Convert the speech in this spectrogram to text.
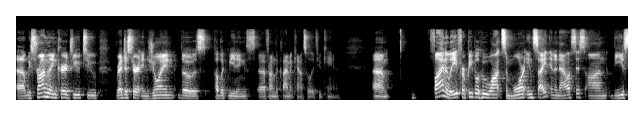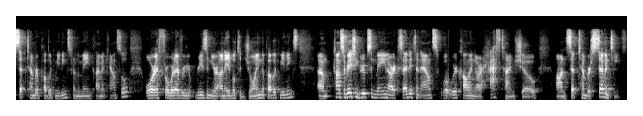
Uh, we strongly encourage you to register and join those public meetings uh, from the Climate Council if you can. Um, Finally, for people who want some more insight and analysis on these September public meetings from the Maine Climate Council, or if for whatever reason you're unable to join the public meetings, um, conservation groups in Maine are excited to announce what we're calling our halftime show on September 17th.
